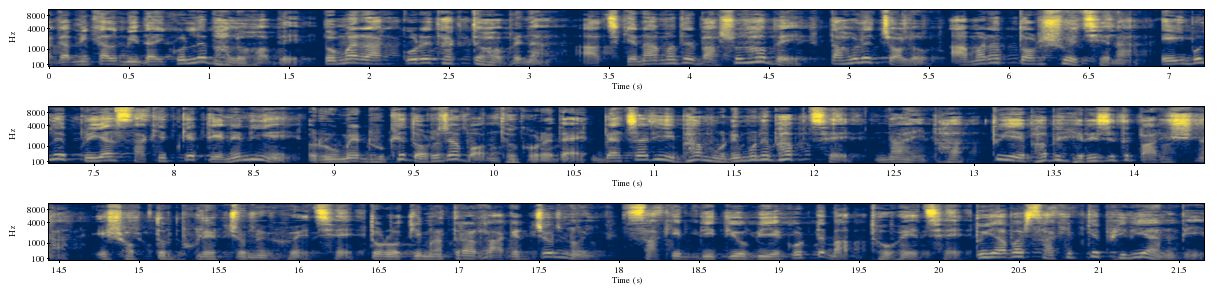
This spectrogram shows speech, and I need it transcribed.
আগামীকাল বিদায় করলে ভালো হবে। তোমার রাগ করে থাকতে হবে না। আজকে না আমাদের বাসর হবে? তাহলে চলো, আমার আর তর্স হয়েছে না। এই বলে প্রিয়া সাকিবকে টেনে নিয়ে রুমে ঢুকে দরজা বন্ধ করে দেয়। বেচারি ইভা মনে মনে ভাবছে, না ইভা, তুই এভাবে হেরে যেতে পারিস না। এসব তোর ভুলের জন্যই হয়েছে। তোর অতিমাত্রার রাগের জন্যই সাকিব দ্বিতীয় বিয়ে করতে বাধ্য হয়েছে। তুই আবার সাকিবকে ফিরিয়ে আনবি।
